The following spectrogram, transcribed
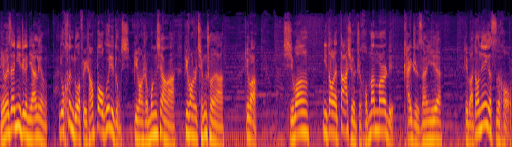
因为在你这个年龄，有很多非常宝贵的东西，比方说梦想啊，比方说青春啊，对吧？希望你到了大学之后，慢慢的开枝散叶，对吧？到那个时候，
